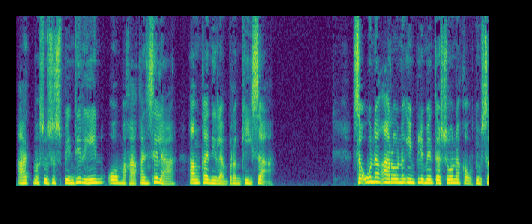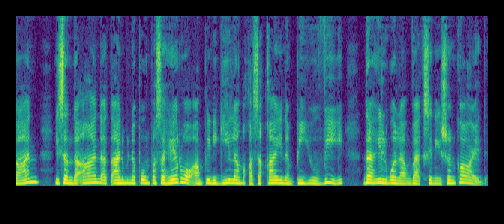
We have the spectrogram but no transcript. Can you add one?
at masususpindi rin o makakansela ang kanilang prangkisa. Sa unang araw ng implementasyon ng kautusan, isandaan at anim na pong pasahero ang pinigilang makasakay ng PUV dahil walang vaccination card.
